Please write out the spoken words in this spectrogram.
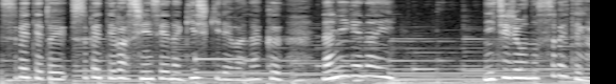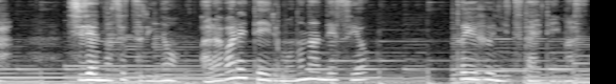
全てという全ては神聖な儀式ではなく何気ない日常の全てが自然の摂理の現れているものなんですよ。というふうに伝えています。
